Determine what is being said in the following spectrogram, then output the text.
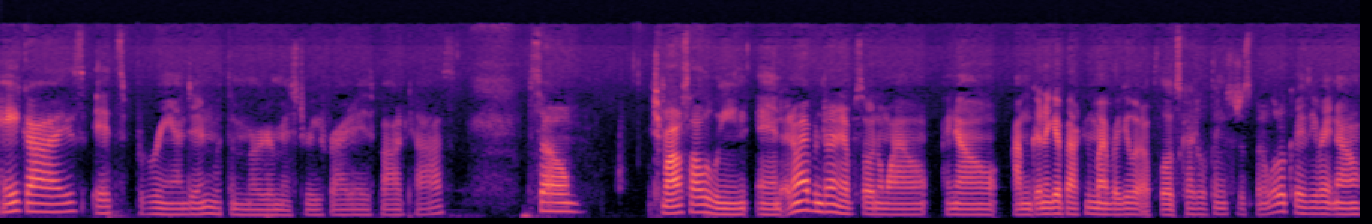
Hey guys, it's Brandon with the Murder Mystery Fridays podcast. So, tomorrow's Halloween, and I know I haven't done an episode in a while. I know I'm gonna get back into my regular upload schedule. Things have just been a little crazy right now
